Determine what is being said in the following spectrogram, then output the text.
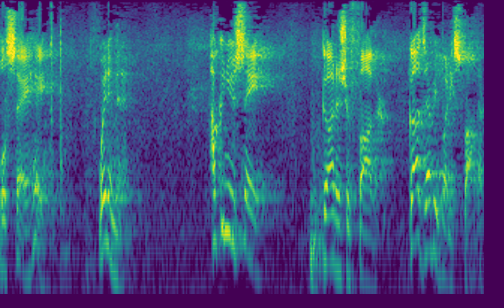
will say, hey, wait a minute. How can you say God is your father? God's everybody's father.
